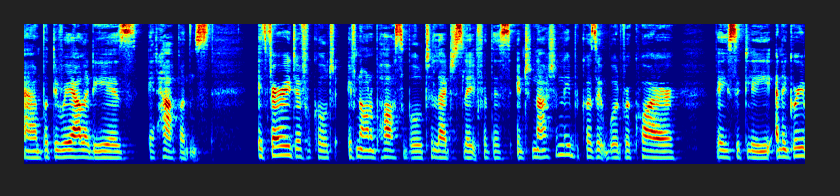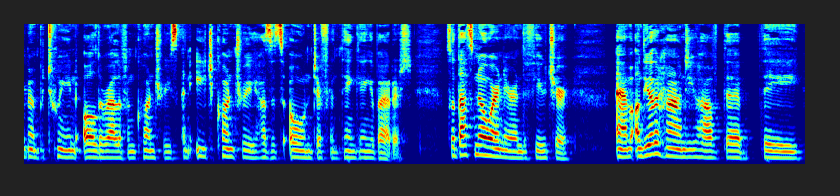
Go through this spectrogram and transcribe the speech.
um, but the reality is it happens it's very difficult, if not impossible, to legislate for this internationally because it would require basically an agreement between all the relevant countries, and each country has its own different thinking about it. So that's nowhere near in the future. Um, on the other hand, you have the the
